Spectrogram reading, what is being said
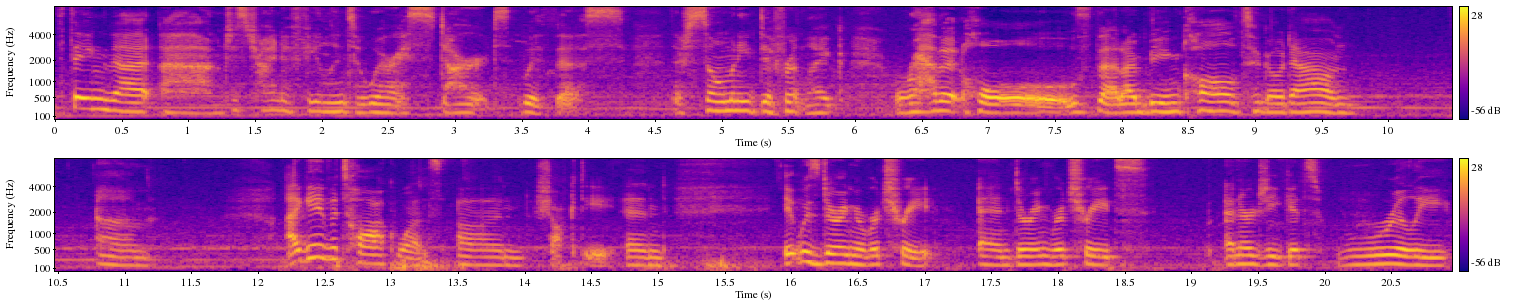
something that uh, I'm just trying to feel into where I start with this. There's so many different like rabbit holes that I'm being called to go down. Um, I gave a talk once on Shakti, and it was during a retreat, and during retreats, energy gets really,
